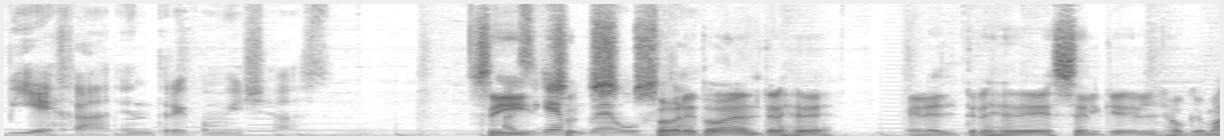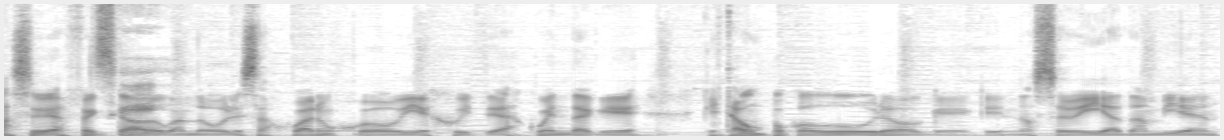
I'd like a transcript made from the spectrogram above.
vieja, entre comillas. Sí, so- me gusta. sobre todo en el 3D. En el 3D es el que, es lo que más se ve afectado Sí. cuando volvés a jugar un juego viejo y te das cuenta que, que estaba un poco duro, que, que no se veía tan bien.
